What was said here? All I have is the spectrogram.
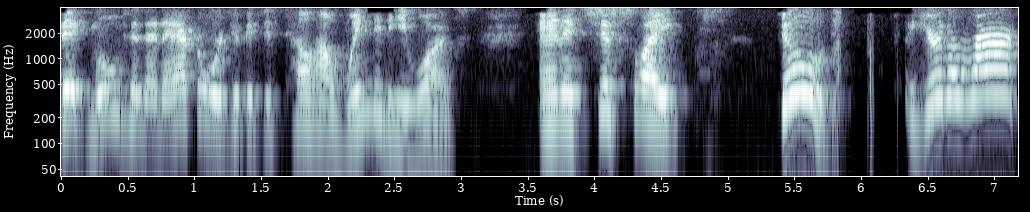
big moves and then afterwards you could just tell how winded he was. And it's just like, dude, you're the Rock.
